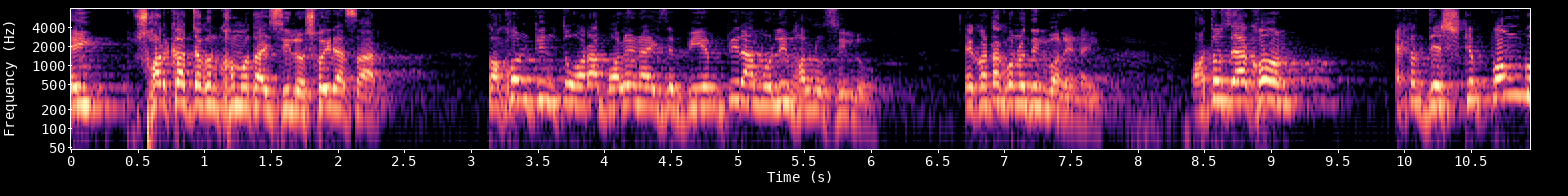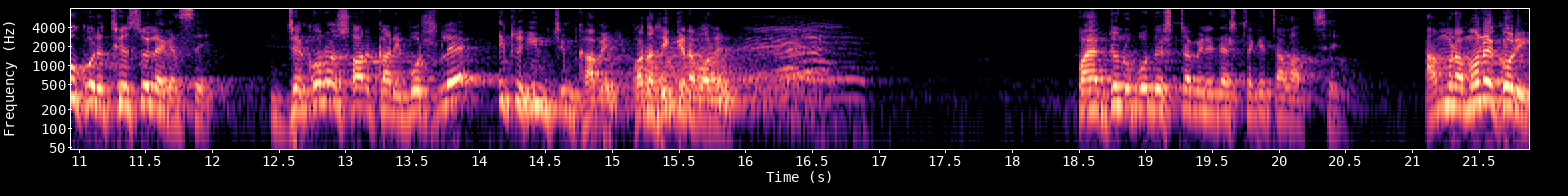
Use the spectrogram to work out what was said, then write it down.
এই সরকার যখন ক্ষমতায় ছিল, স্বৈরাচার তখন কিন্তু ওরা বলে নাই যে বিএমপির আমলই ভালো ছিল। এ কথা কোনোদিন বলে নাই। অথচ এখন একটা দেশকে পঙ্গু করে ছুঁয়ে চলে গেছে। যে কোনো সরকারি বসলে একটু হিমচিম খাবে। কথা ঠিক কিনা বলেন? কয়েকজন উপদেষ্টা মিলে দেশটাকে চালাচ্ছে। আমরা মনে করি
